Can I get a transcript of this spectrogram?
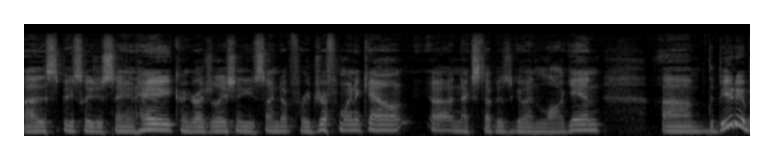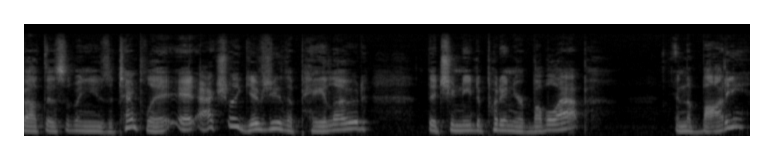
Uh, this is basically just saying, hey, congratulations, you signed up for a Driftwind account. Uh, next step is to go ahead and log in. Um, the beauty about this is when you use a template, it actually gives you the payload that you need to put in your Bubble app in the body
